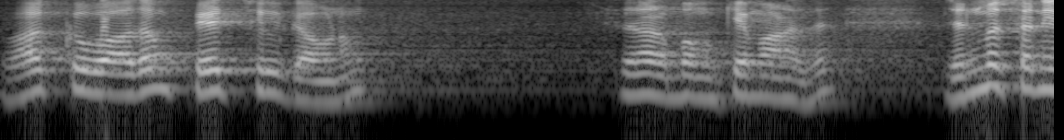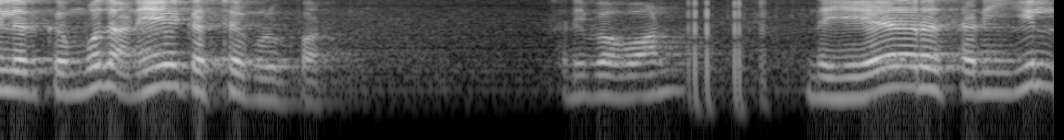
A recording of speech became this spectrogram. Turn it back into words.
வாக்குவாதம் பேச்சில் கவனம். இதெல்லாம் ரொம்ப முக்கியமானது. ஜென்மசனியில் இருக்கும்போது அநேக கஷ்டம் கொடுப்பார். சனி பகவான் இந்த ஏழரை சனியில்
